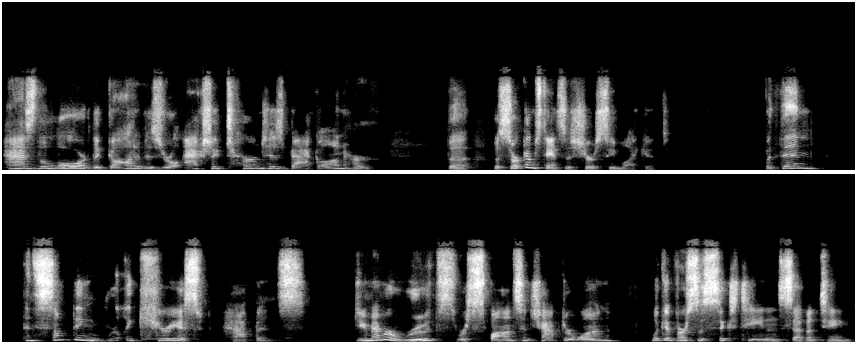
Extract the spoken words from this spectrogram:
Has the Lord, the God of Israel, actually turned his back on her? The, the circumstances sure seem like it. But then, then something really curious happens. Do you remember Ruth's response in chapter one? Look at verses 16 and 17.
